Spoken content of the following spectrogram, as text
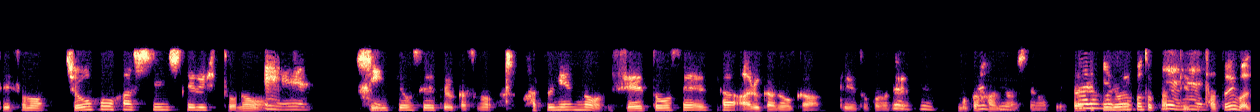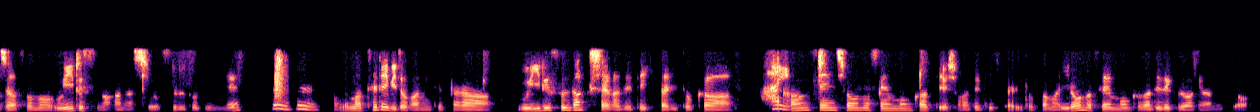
で、その情報発信してる人の、ええ信憑性というか、その発言の正当性があるかどうかっていうところで、僕は判断してます。具体的にどういうことかっていうと、例えばじゃあそのウイルスの話をするときにね、まあテレビとか見てたら、ウイルス学者が出てきたりとか、はい、感染症の専門家っていう人が出てきたりとか、まあいろんな専門家が出てくるわけなんですよ。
